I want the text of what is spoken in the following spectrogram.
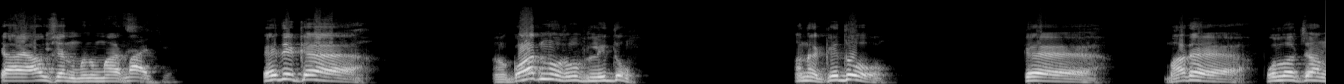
કે આ આવશે ને મને માર મારશે. કીધી કે ગોદનું રૂપ લીધું અને કીધું કે મારે પુલોચન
